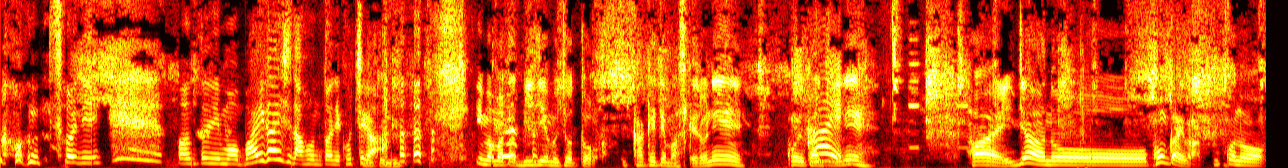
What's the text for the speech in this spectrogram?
本当に、本当にもう倍返しだ、本当に、こっちが。今また BGM ちょっとかけてますけどね。こういう感じでね。はい。じゃあ、あのー今回は、この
